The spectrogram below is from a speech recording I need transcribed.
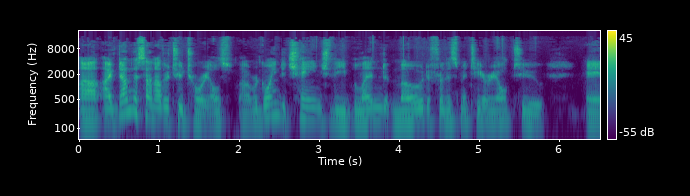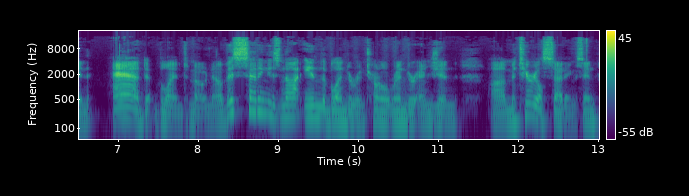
uh, I've done this on other tutorials. Uh, we're going to change the blend mode for this material to an add blend mode. Now this setting is not in the Blender internal render engine uh, material settings. And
